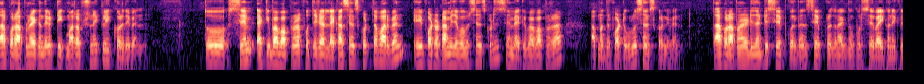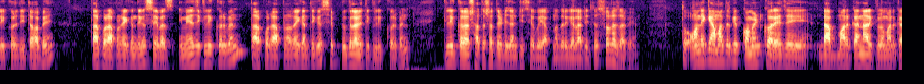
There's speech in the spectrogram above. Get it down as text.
তারপর আপনারা এখান থেকে টিকমার অপশনে ক্লিক করে দেবেন। তো সেম একইভাবে আপনারা প্রতিটা লেখা চেঞ্জ করতে পারবেন। এই ফটোটা আমি যেভাবে চেঞ্জ করেছি সেম একইভাবে আপনারা আপনাদের ফটোগুলো চেঞ্জ করে নেবেন। তারপর আপনারা ডিজাইনটি সেভ করবেন। সেভ করার জন্য একদম উপর সেভ আইকনে ক্লিক করে দিতে হবে। তারপর আপনারা এখান থেকে সেভ আস ইমেজে ক্লিক করবেন। তারপর আপনারা এখান থেকে সেভ টু গ্যালারিতে ক্লিক করবেন। ক্লিক করার সাথে সাথে ডিজাইনটি সেভ হয়ে আপনাদের গ্যালারিতে চলে যাবে। তো অনেকে আমাদেরকে কমেন্ট করে যে ডাব মার্কা, নারকেল মার্কা,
